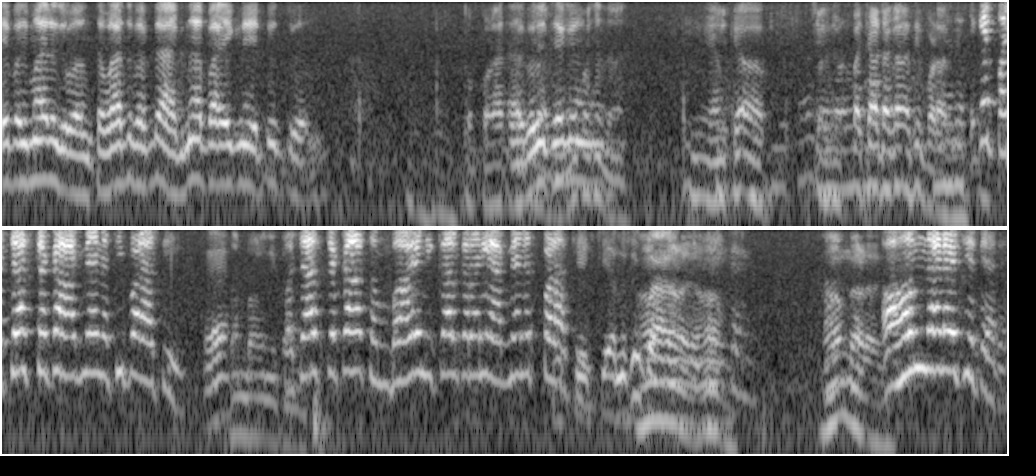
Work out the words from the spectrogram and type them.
એ પછી મારે જોવાનું. તમારે તો ફક્ત આજ્ઞા પાઈક ને એટલું જ જોવાનું. અઘરું છે કે એમ કે પચાસ ટકા નથી પડાતી. કે પચાસ ટકા આજ્ઞા નથી પડાતી. નિકાલ. પચાસ ટકા સંભાવે નિકાલ કરવાની આજ્ઞા નથી પડાતી. કે શું અહમ નડે છે ત્યારે.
